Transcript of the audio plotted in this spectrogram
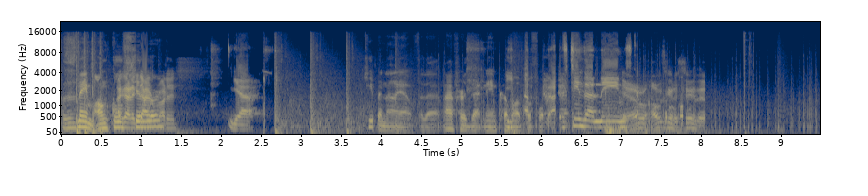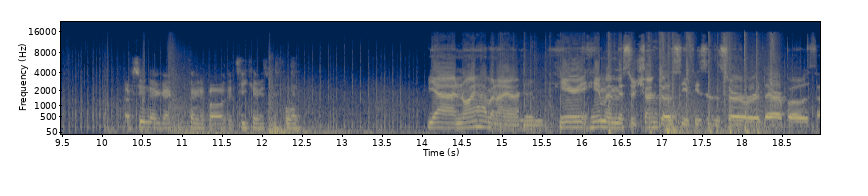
Was his name Uncle I got a guy Schindler? running. Yeah. Keep an eye out for that. I've heard that name come up before. I've seen that name. Yeah, I was gonna say that. I've seen that guy complain about the TKs before. Yeah, no, I have an eye on him. Here, him and Mr. Chunko, see if he's in the server. They're both. Uh,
